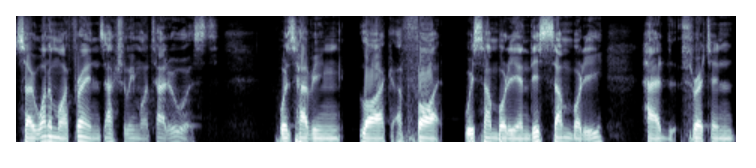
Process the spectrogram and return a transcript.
so, one of my friends, actually my tattooist, was having like a fight with somebody, and this somebody had threatened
